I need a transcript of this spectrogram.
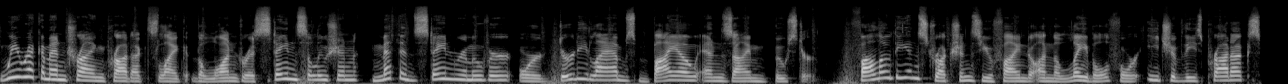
We recommend trying products like the Laundress Stain Solution, Method Stain Remover, or Dirty Labs Bioenzyme Booster. Follow the instructions you find on the label for each of these products,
